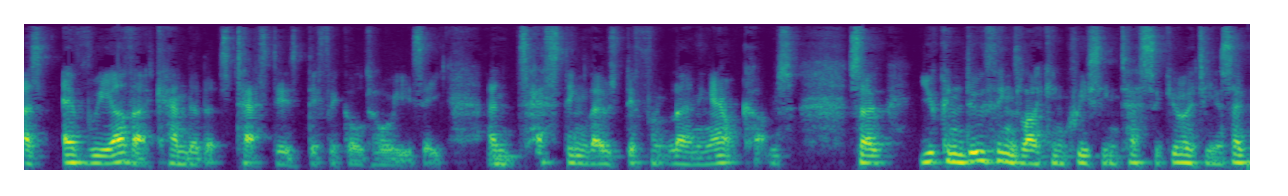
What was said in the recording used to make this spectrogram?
as every other candidate's test is difficult or easy and testing those different learning outcomes. So you can do things like increasing test security. And so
